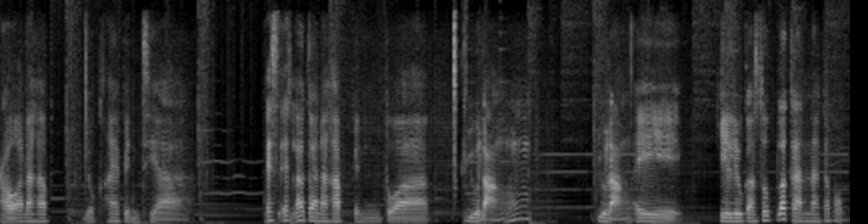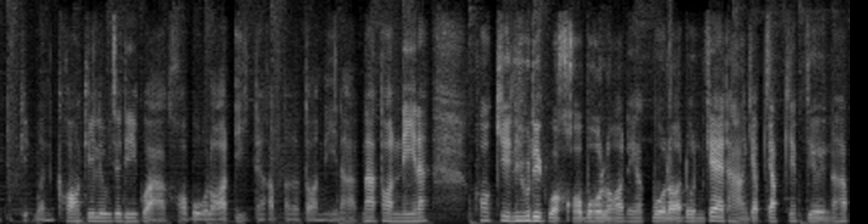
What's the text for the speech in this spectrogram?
ร้อนนะครับ ยกให้เป็นเทีย SS แล้วกันนะครับ เป็นตัวอยู่หลัง อยู่หลังไอ้กีริวกันซุปแล้วกันนะครับผมเหมือนคอกีริวจะดีกว่าคอโบลอสอีกนะครับตอนตอนนี้นะครับณตอนนี้นะคอกีริวดีกว่าคอโบลอสเองครับโบลอสโดนแก้ทางยับยับเย็บเยินนะครับ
